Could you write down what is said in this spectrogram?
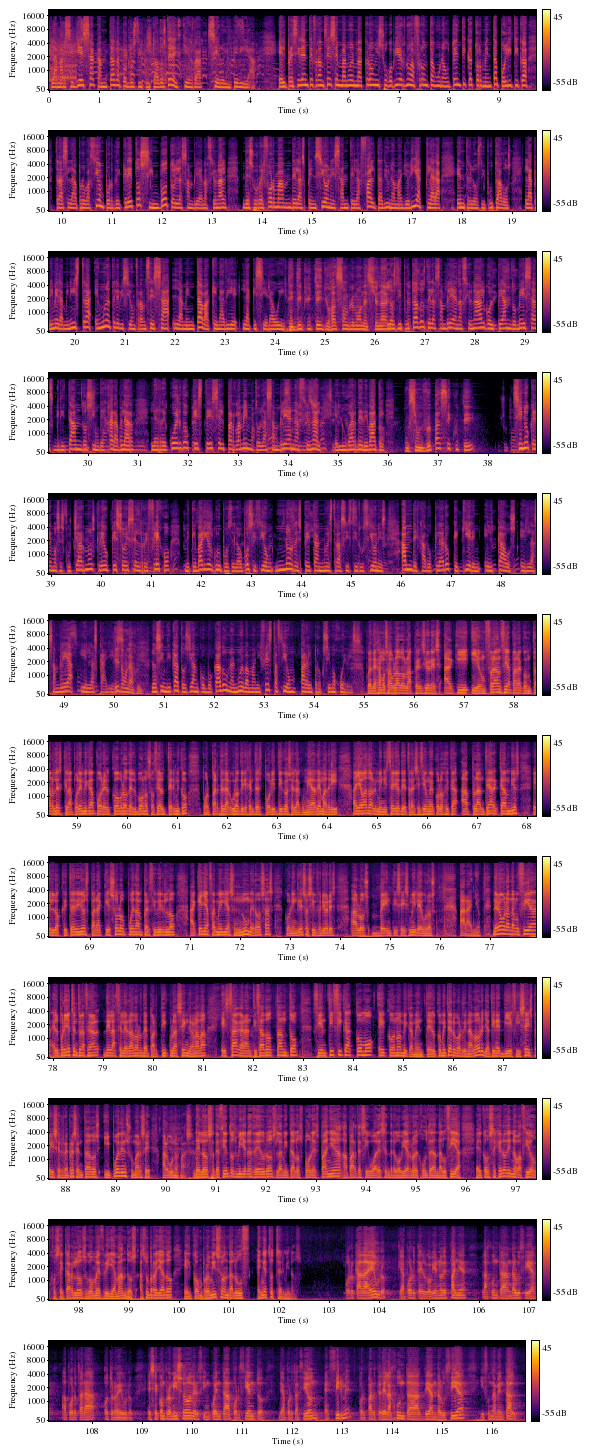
La marsellesa, cantada por los diputados de la izquierda, se lo impedía. El presidente francés Emmanuel Macron y su gobierno afrontan una auténtica tormenta política tras la aprobación por decreto sin voto en la Asamblea Nacional de su reforma de las pensiones ante la falta de una mayoría clara entre los diputados. La primera ministra en una televisión francesa lamentaba que nadie la quisiera oír. Los diputados de la Asamblea Nacional golpeando mesas, gritando sin dejar hablar. Les recuerdo que este es el Parlamento, la Asamblea Nacional, el lugar de debate. Si no queremos escucharnos, creo que eso es el reflejo de que varios grupos de la oposición no respetan nuestras instituciones. Han dejado claro que quieren el caos en la Asamblea y en las calles. Los sindicatos ya han convocado una nueva manifestación para el próximo jueves. Pues dejamos a un lado las pensiones aquí y en Francia para contarles que la polémica por el cobro del bono social térmico por parte de algunos dirigentes políticos en la Comunidad de Madrid ha llevado al Ministerio de Transición Ecológica a plantear cambios en los criterios para que solo puedan percibirlo aquellas familias numerosas con ingresos inferiores a los 26.000 euros al año. De nuevo en Andalucía, el proyecto internacional del acelerador de partículas en Granada está garantizado tanto científica como económicamente. El comité coordinador ya tiene 16 países representados y pueden sumarse algunos más. De los 700 millones de euros, la mitad los pone España a partes iguales entre Gobierno y Junta de Andalucía. El consejero de Innovación, José Carlos Gómez Villamandos, ha subrayado el compromiso andaluz en estos términos. Por cada euro que aporte el Gobierno de España, la Junta de Andalucía aportará otro euro. Ese compromiso del 50% de aportación es firme por parte de la Junta de Andalucía y fundamental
